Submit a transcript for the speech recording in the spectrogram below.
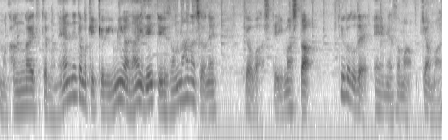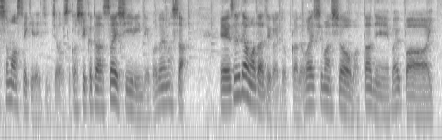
まあ、考えてても悩んでても結局意味がないぜっていうそんな話をね、今日はしていました。ということで、えー皆様、今日も明日も素敵な一日をお過ごしください。シーリンでございました。えーそれではまた次回どっかでお会いしましょう。またね。バイバーイ。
